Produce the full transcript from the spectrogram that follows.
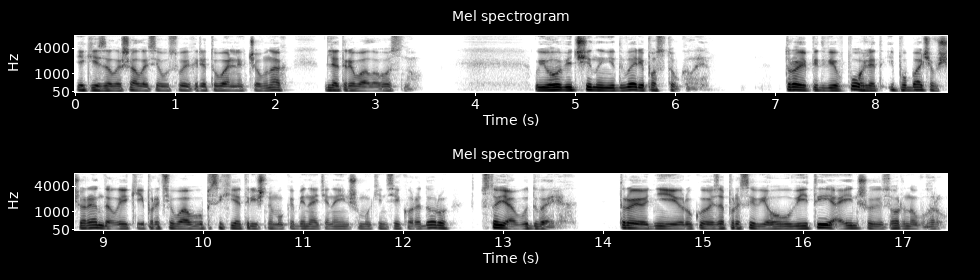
які залишалися у своїх рятувальних човнах для тривалого сну. У його відчинені двері постукали. Троє підвів погляд і побачив, що Рендал, який працював у психіатричному кабінеті на іншому кінці коридору, стояв у дверях. Троє однією рукою запросив його увійти, а іншою згорнув гру.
